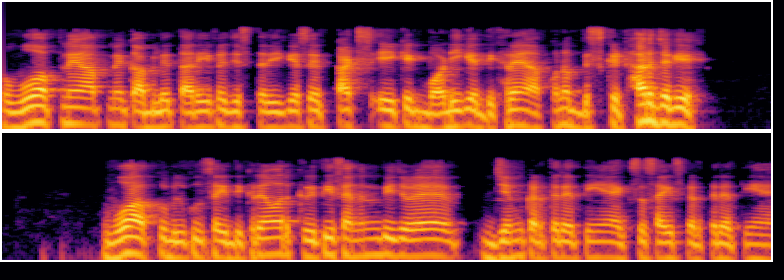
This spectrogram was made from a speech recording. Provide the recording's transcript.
तो वो अपने आप में काबिल तारीफ़ है, जिस तरीके से कट्स एक एक बॉडी के दिख रहे हैं आपको ना, बिस्किट हर जगह, वो आपको बिल्कुल सही दिख रहे हैं। और कृति सेनन भी जो है जिम करते रहती हैं एक्सरसाइज करते रहती हैं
